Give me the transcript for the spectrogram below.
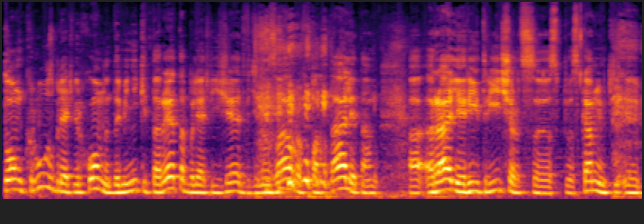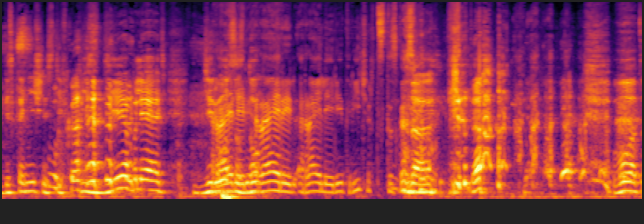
том Круз, блядь, верхом на Доминики Торетто, блядь, въезжает в динозавров в портале, там, а, Райли Рид Ричардс э, с, с камнем э, бесконечности в пизде, блядь, дерется Райли, с док... Райли, Райли Рид Ричардс, ты сказал? Да, да. Вот,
